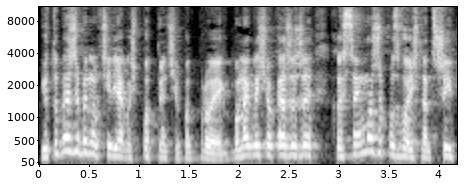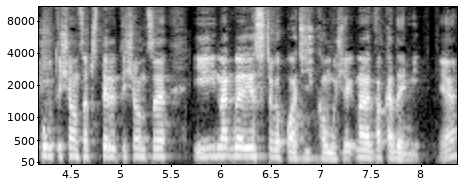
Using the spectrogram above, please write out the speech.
youtuberzy będą chcieli jakoś podpiąć się pod projekt, bo nagle się okaże, że ktoś sobie może pozwolić na 3,5 tysiąca, 4 tysiące i nagle jest z czego płacić komuś, nawet w akademii, nie?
